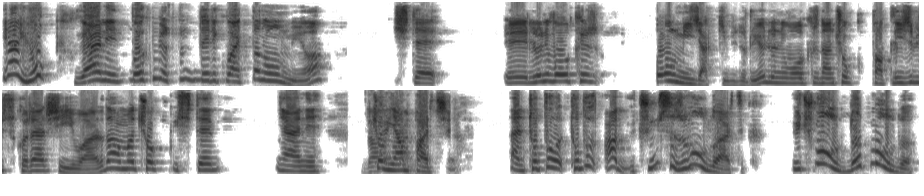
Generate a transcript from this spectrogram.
Ya yok. Yani bakıyorsun Derek White'dan olmuyor. İşte e, Lonnie Walker olmayacak gibi duruyor. Lonnie Walker'dan çok patlayıcı bir skorer şeyi vardı ama çok işte yani Daha çok yan yani. parça. Yani topu topu abi 3. sezon oldu artık. 3 mü oldu? 4 mü oldu?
